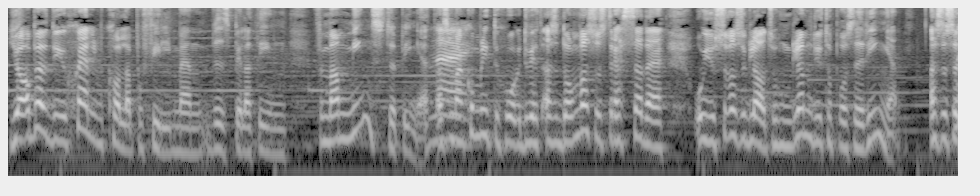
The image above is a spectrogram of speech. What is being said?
jag behövde ju själv kolla på filmen vi spelat in för man minns typ inget. Alltså Nej. man kommer inte ihåg. Du vet, alltså de var så stressade och Josef var så glad så hon glömde ju ta på sig ringen. Alltså så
